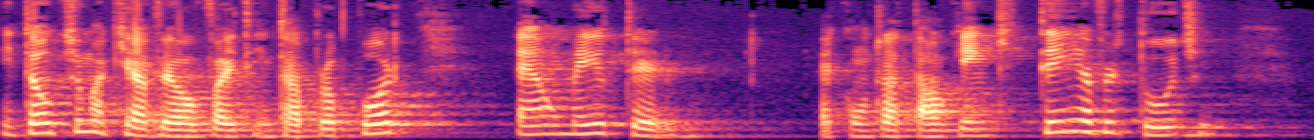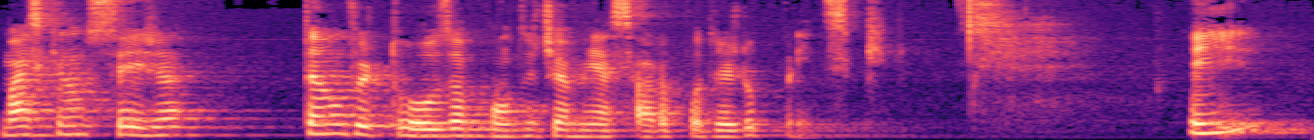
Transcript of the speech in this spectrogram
Então, o que o Maquiavel vai tentar propor é um meio termo. É contratar alguém que tenha virtude, mas que não seja tão virtuoso a ponto de ameaçar o poder do príncipe. E,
